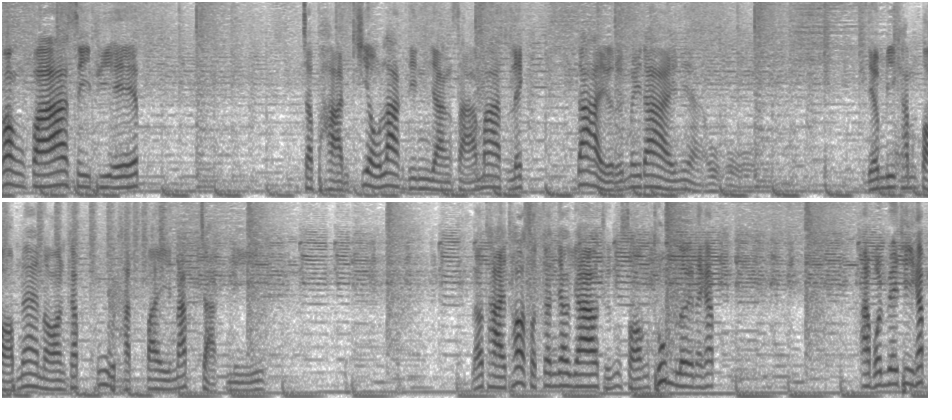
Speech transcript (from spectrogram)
กล้องฟ้า CPF จะผ่านเขี้ยวลากดินอย่างสามารถเล็กได้หรือไม่ได้เนี่ยโอ้โห เดี๋ยวมีคำตอบแน่นอนครับผู้ถัดไปนับจากนี้ แล้วถ่ายทอดสดกันยาวๆถึง 2 ทุ่มเลยนะครับอะบนเวทีครับ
